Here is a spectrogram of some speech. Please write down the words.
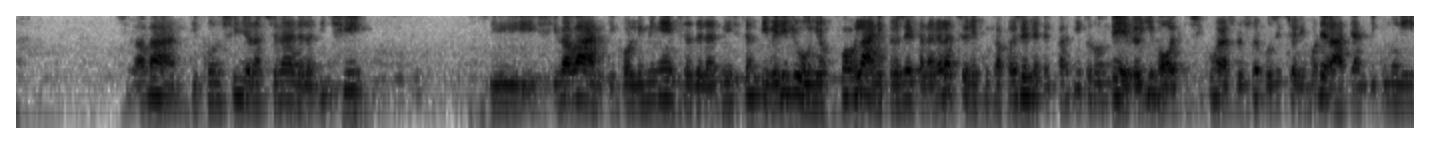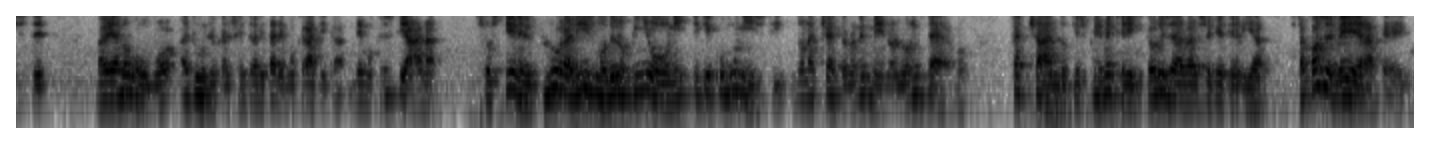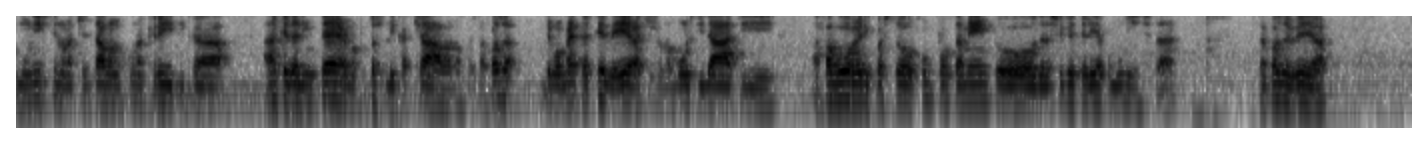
si va avanti, Consiglio nazionale della DC, si, si, va avanti con l'imminenza delle amministrative di giugno, Forlani presenta la relazione in cui fa presente che il partito non deve ogni volta assicurare sulle sue posizioni moderate anticomuniste Mariano Rumo aggiunge che la centralità democratica democristiana sostiene il pluralismo delle opinioni e che i comunisti non accettano nemmeno al loro interno, cacciando chi esprime critica o riserva alla segreteria. Questa cosa è vera, che i comunisti non accettavano alcuna critica anche dall'interno, piuttosto li cacciavano. Questa cosa devo ammettere che è vera, ci sono molti dati a favore di questo comportamento della segreteria comunista. Eh. Questa cosa è vera.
